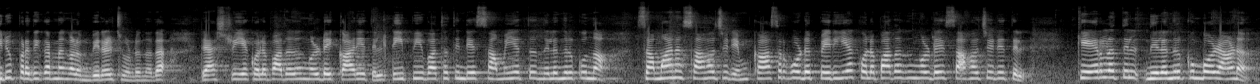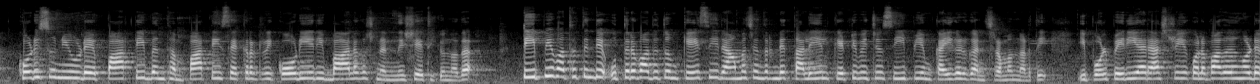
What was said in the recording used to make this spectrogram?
ഇരു പ്രതികരണങ്ങളും വിരൽ ചൂണ്ടുന്നത്. രാഷ്ട്രീയ കൊലപാതകങ്ങളുടെ കാര്യത്തിൽ ടി പി വധത്തിന്റെ സമയത്ത് നിലനിൽക്കുന്ന സമാന സാഹചര്യം കാസർഗോഡ് പെരിയ കൊലപാതകങ്ങളുടെ സാഹചര്യത്തിൽ കേരളത്തിൽ നിലനിൽക്കുമ്പോഴാണ് കൊടിസുനിയുടെ പാർട്ടി ബന്ധം പാർട്ടി സെക്രട്ടറി കോടിയേരി ബാലകൃഷ്ണൻ നിഷേധിക്കുന്നത്. ടി പി വധത്തിന്റെ ഉത്തരവാദിത്വം കെ സി രാമചന്ദ്രന്റെ തലയിൽ കെട്ടിവെച്ച് സി പി എം കൈകഴുകാൻ ശ്രമം നടത്തി. ഇപ്പോൾ പെരിയ രാഷ്ട്രീയ കൊലപാതകങ്ങളുടെ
